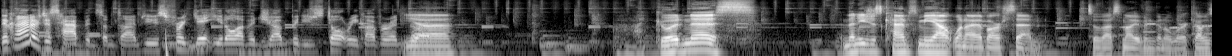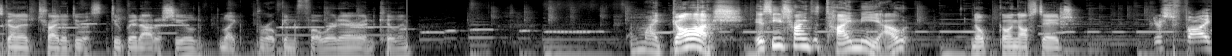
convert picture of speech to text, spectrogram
They kind of just happen sometimes. You just forget you don't have a jump and you just don't recover in time. Yeah. Goodness. And then he just camps me out when I have Arsene. So that's not even gonna work. I was gonna try to do a stupid out of shield, like broken forward air and kill him. Oh my gosh! Is he trying to time me out? Nope, going off stage. There's five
